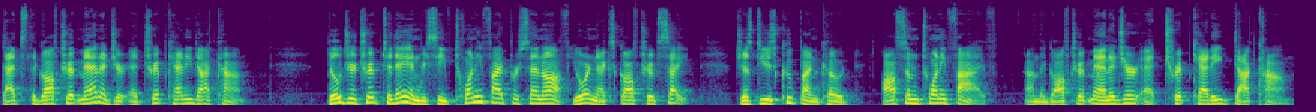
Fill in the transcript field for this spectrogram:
That's the golf trip manager at tripcaddie.com. Build your trip today and receive 25% off your next golf trip site. Just use coupon code AWESOME25 on the golf trip manager at tripcaddie.com.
